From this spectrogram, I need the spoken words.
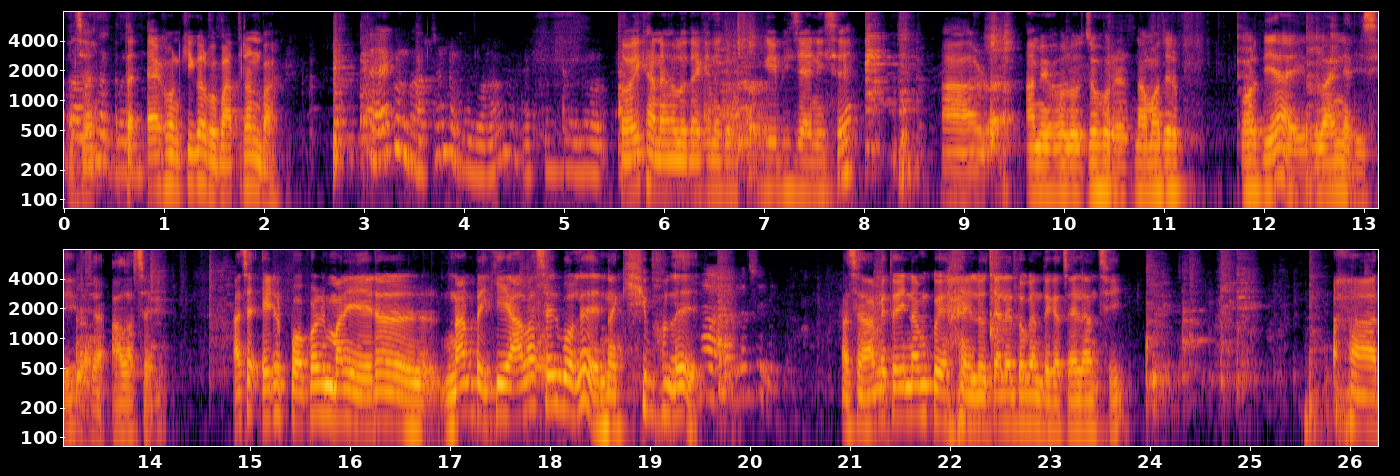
আচ্ছা তা এখন কি করব ভাত রানবা এখন ভাত রান্না করব না এখন হলো তো এখানে হলো দেখেন এই যে ভিজাই নিছে। আর আমি হলো জোহরের নামাজের পর দিয়া এগুলো আইনে দিছি যে আলা চাই আচ্ছা এটার প্রপার মানে এটার নামটা কি আলা চাইল বলে না কি বলে? হ্যাঁ আচ্ছা আমি তো এই নাম কই এলো চালের দোকান থেকে চাইলে আনছি। আর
